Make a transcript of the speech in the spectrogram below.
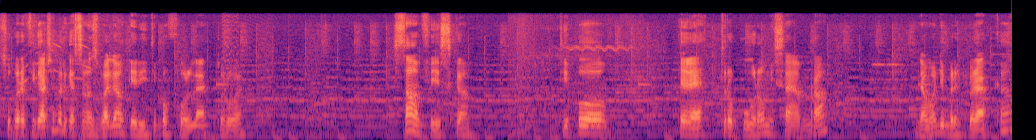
Super efficace perché se non sbaglio anche di tipo folletto lui. Stunfisk. Tipo elettro puro mi sembra. Andiamo di Break Break.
